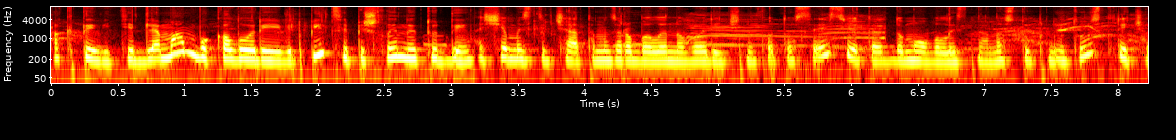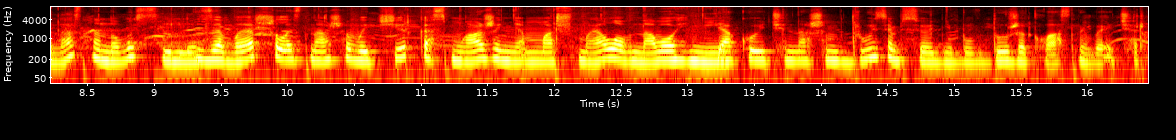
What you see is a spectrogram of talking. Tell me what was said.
активіті для мам, бо калорії від піци пішли не туди. А ще ми з дівчатами зробили новорічну фотосесію та домовились на наступну зустріч у нас на новосіллі. Завершилась наша вечірка смаженням маршмелов на вогні. Дякуючи нашим друзям, сьогодні був дуже класний вечір.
